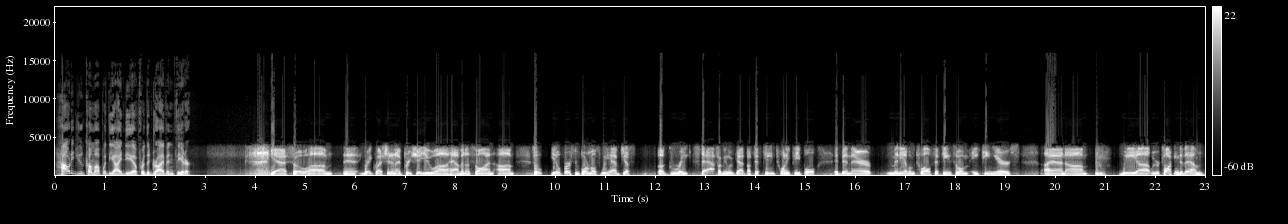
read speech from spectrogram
How did you come up with the idea for the drive-in theater? Yeah, so um, uh, great question, and I appreciate you uh, having us on. Um, so, you know, first and foremost, we have just a great staff. I mean, we've got about 15, 20 people. They've been there, many of them 12, 15, some of them 18 years. And um, we uh, we were talking to them.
